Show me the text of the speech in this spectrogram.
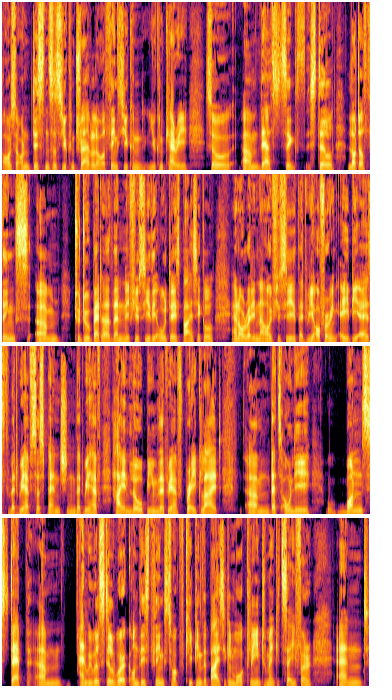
also on distances you can travel or things you can you can carry. So um, there's still a lot of things um, to do better than if you see the old days bicycle. And already now, if you see that we are offering ABS, that we have suspension, that we have high and low beam, that we have brake light, um, that's only one step. Um, and we will still work on these things of keeping the bicycle more clean to make it safer and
